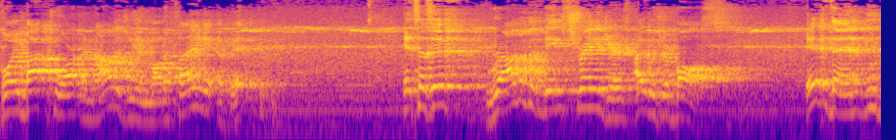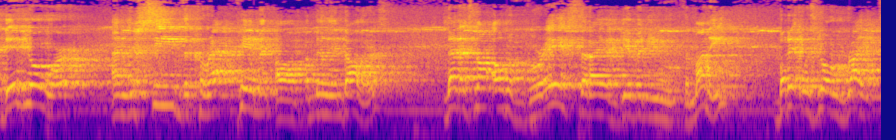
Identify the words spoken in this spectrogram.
Going back to our analogy and modifying it a bit, it's as if rather than being strangers, I was your boss. If then you did your work and received the correct payment of a million dollars, then it's not out of grace that I have given you the money, but it was your right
